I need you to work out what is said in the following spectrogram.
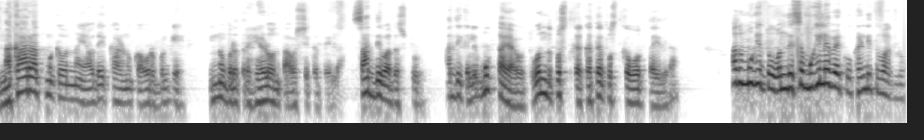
ನಕಾರಾತ್ಮಕವನ್ನು ಯಾವುದೇ ಕಾರಣಕ್ಕೂ ಅವ್ರ ಬಗ್ಗೆ ಇನ್ನೊಬ್ಬರ ಹತ್ರ ಹೇಳುವಂಥ ಅವಶ್ಯಕತೆ ಇಲ್ಲ. ಸಾಧ್ಯವಾದಷ್ಟು ಅದಕ್ಕಲ್ಲಿ ಮುಕ್ತಾಯ ಆಗುತ್ತೆ ಒಂದು ಪುಸ್ತಕ, ಕತೆ ಪುಸ್ತಕ ಓದ್ತಾ ಇದ್ದೀರಾ? ಅದು ಮುಗೀತು. ಒಂದು ದಿವಸ ಮುಗಿಲೇಬೇಕು ಖಂಡಿತವಾಗ್ಲೂ.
